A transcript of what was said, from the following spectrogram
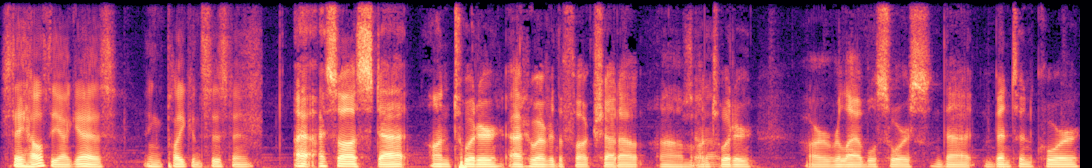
stay healthy, I guess, and play consistent. I, I saw a stat on Twitter at whoever the fuck shout out um, Shout on out. Twitter, our reliable source that Bentancur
